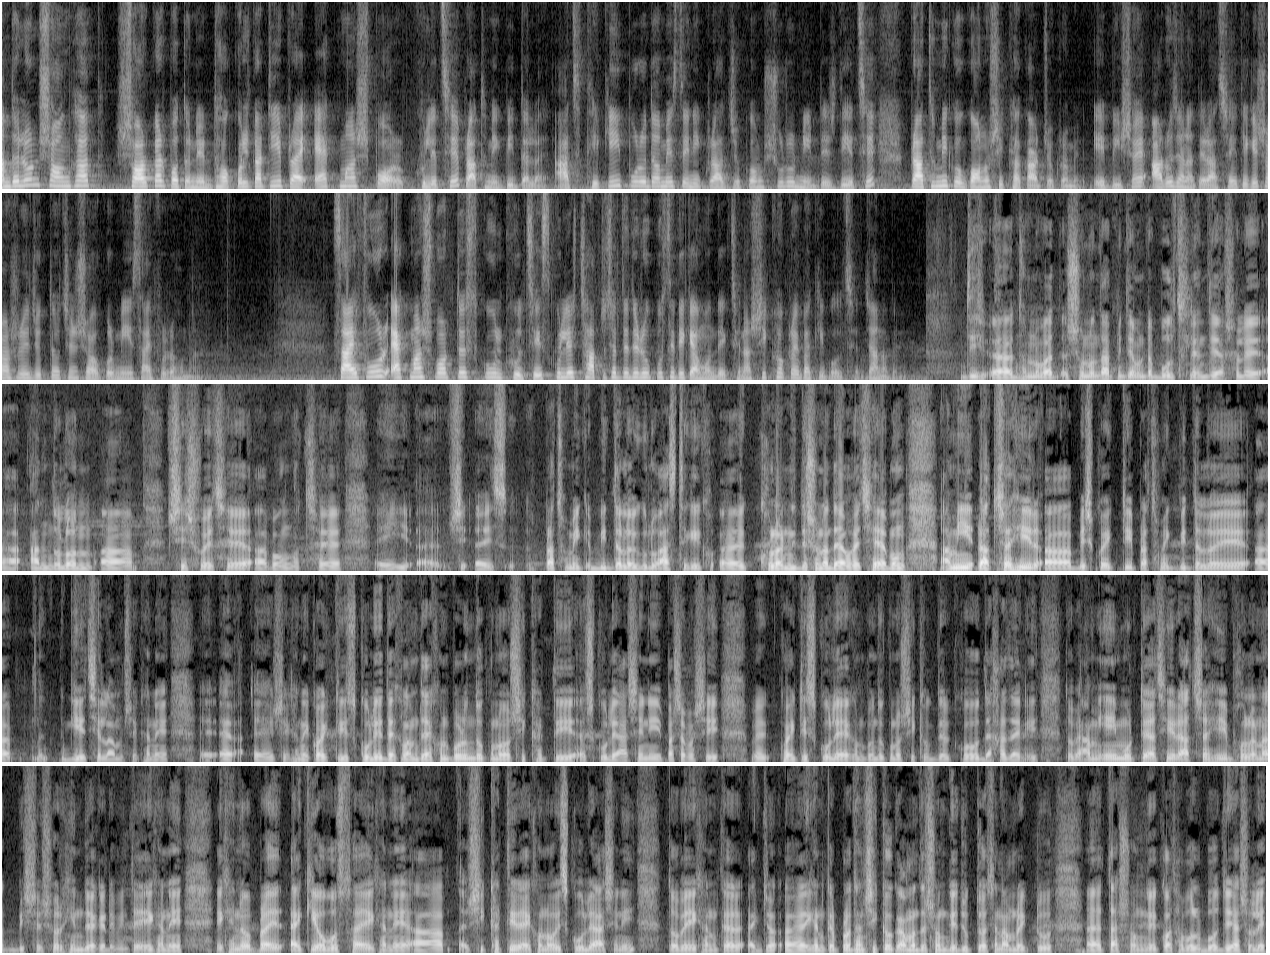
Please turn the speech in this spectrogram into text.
আন্দোলন সংঘাত, সরকার পতনের ধকল কাটিয়ে প্রায় এক মাস পর খুলেছে প্রাথমিক বিদ্যালয়। আজ থেকেই পুরোদমে শ্রেণি কার্যক্রম শুরুর নির্দেশ দিয়েছে প্রাথমিক ও গণশিক্ষা কার্যক্রমের। এ বিষয়ে আরও জানাতে রাজশাহী থেকে সরাসরি যুক্ত হচ্ছেন সহকর্মী সাইফুর রহমান। সাইফুর এক মাস পর তো স্কুল খুলছে। স্কুলের ছাত্রছাত্রীদের উপস্থিতি কেমন দেখছেন? আর শিক্ষকরাই বা কি বলছে জানাবেন। জি ধন্যবাদ। সুনন্দা আপনি যেমনটা বলছিলেন যে আসলে আন্দোলন শেষ হয়েছে এবং হচ্ছে এই প্রাথমিক বিদ্যালয়গুলো আজ থেকে খোলার নির্দেশনা দেওয়া হয়েছে এবং আমি রাজশাহীর বেশ কয়েকটি প্রাথমিক বিদ্যালয়ে গিয়েছিলাম। সেখানে সেখানে কয়েকটি স্কুলে দেখলাম যে এখন পর্যন্ত কোনো শিক্ষার্থী স্কুলে আসেনি। পাশাপাশি আহ, কয়েকটি স্কুলে এখন পর্যন্ত কোনো শিক্ষকদেরকেও দেখা যায়নি। তবে আমি এই মুহূর্তে আছি রাজশাহী ভোলানাথ বিশ্বেশ্বর হিন্দু একাডেমিতে। এখানে, এখানেও প্রায় একই অবস্থা এখানে শিক্ষার্থীরা এখনও স্কুলে আসেনি। তবে এখানকার একজন এখানকার প্রধান শিক্ষক আমাদের সঙ্গে যুক্ত আছেন। আমরা একটু তার সঙ্গে কথা বলব যে আসলে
